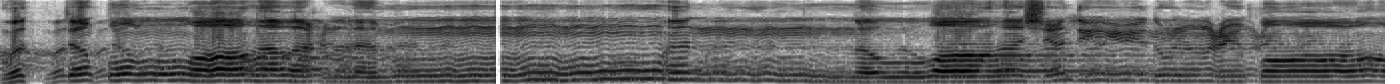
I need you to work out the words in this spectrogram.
واتقوا الله واعلموا أن الله شديد العقاب.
